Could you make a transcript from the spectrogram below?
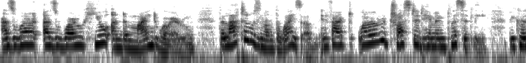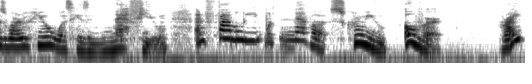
As, War- as undermined Waweru, the latter was none the wiser. In fact, Waweru trusted him implicitly because Waruhiu was his nephew, and family would never screw you over. Right?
